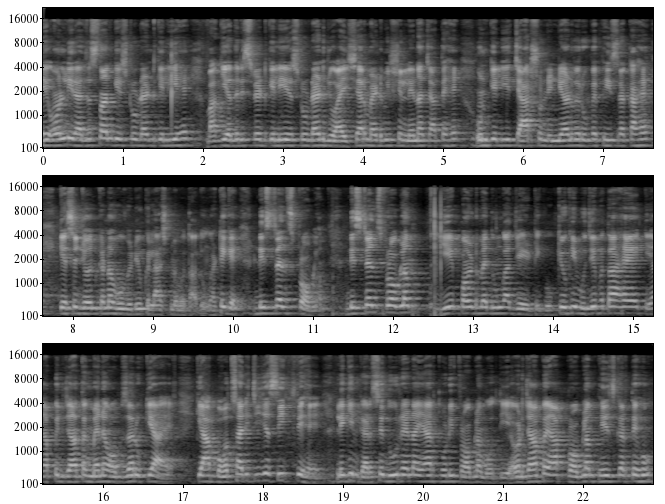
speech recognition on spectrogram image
ये ओनली राजस्थान के स्टूडेंट के लिए है। बाकी अदर स्टेट के लिए स्टूडेंट जो आई में एडमिशन लेना चाहते हैं, उनके लिए चार सौ निन्यानवे रुपये फ़ीस रखा है। कैसे ज्वाइन करना, वो वीडियो के लास्ट में बता दूँगा, ठीक है? डिस्टेंस प्रॉब्लम डिस्टेंस प्रॉब्लम ये पॉइंट मैं दूँगा जे को, क्योंकि मुझे पता है कि या फिर जहाँ तक मैंने ऑब्ज़र्व किया है कि आप बहुत सारी चीज़ें सीखते हैं, लेकिन घर से दूर रहना यार थोड़ी प्रॉब्लम होती है। और जहाँ पर आप प्रॉब्लम फेस करते हो,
